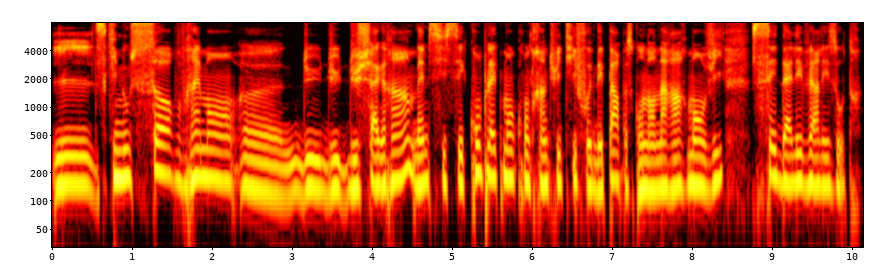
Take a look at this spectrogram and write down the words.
ce qui nous sort vraiment euh, du, du, chagrin, même si c'est complètement contre-intuitif au départ, parce qu'on en a rarement envie, c'est d'aller vers les autres.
